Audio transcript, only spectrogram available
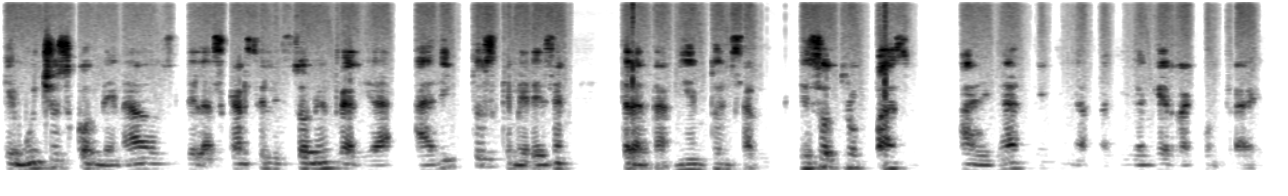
que muchos condenados de las cárceles son en realidad adictos que merecen tratamiento en salud. Es otro paso adelante en la fallida guerra contra él.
